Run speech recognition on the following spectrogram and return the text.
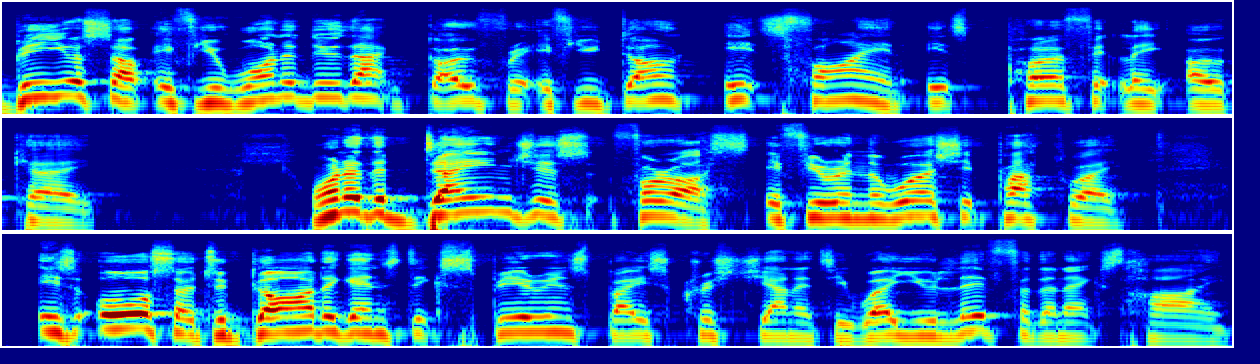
Be yourself. If you want to do that, go for it. If you don't, it's fine. It's perfectly okay. One of the dangers for us, if you're in the worship pathway, is also to guard against experience based Christianity, where you live for the next high.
